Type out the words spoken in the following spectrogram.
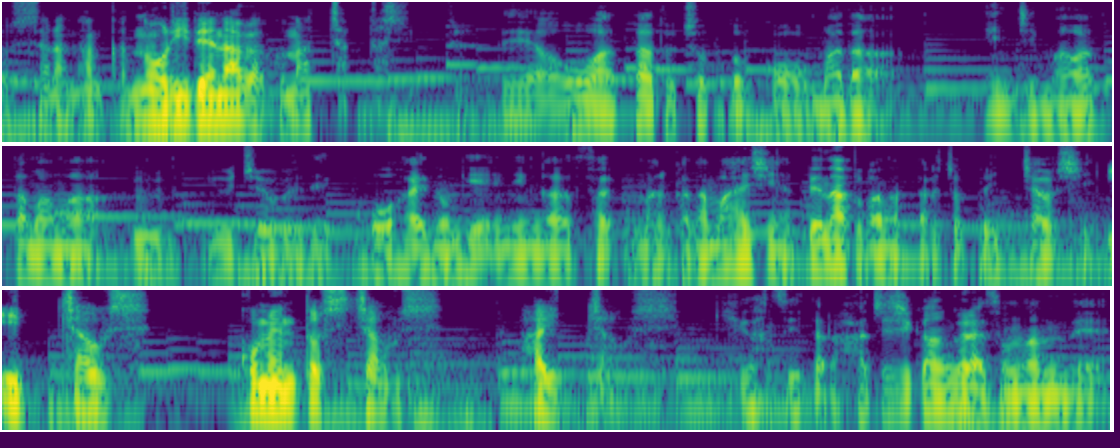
そしたらなんかノリで長くなっちゃったしみたいな。で、終わった後ちょっとこう、まだエンジン回ったまま、うん。YouTube で後輩の芸人がさなんか生配信やってんなとかなったらちょっと行っちゃうし、行っちゃうし。コメントしちゃうし。入っちゃうし。気がついたら8時間ぐらいそんなんで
